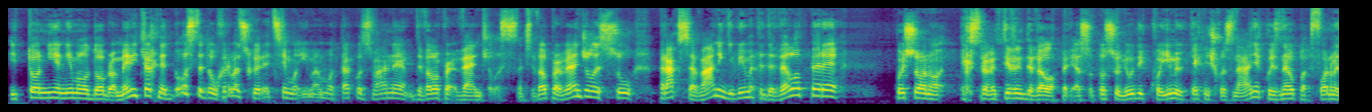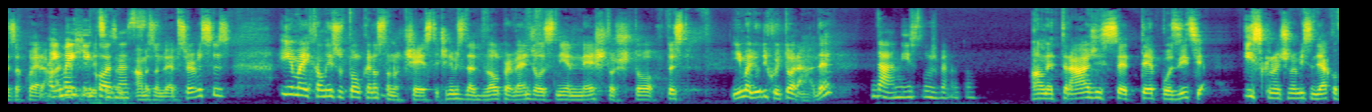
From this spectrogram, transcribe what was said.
i to nije nimalo dobro. Meni čak nedostaje da u Hrvatskoj recimo imamo takozvane developer evangelists. Znači developer evangelists su praksa vani gdje vi imate developere koji su ono ekstrovertirani developeri. Jasno, to su ljudi koji imaju tehničko znanje, koji znaju platforme za koje rade. Ima ih i kod nas. Amazon Web Services. Ima ih, ali nisu toliko jednostavno česti. Čini mi se da developer evangelist nije nešto što... To jest, ima ljudi koji to rade. Da, nije službeno to. Ali ne traži se te pozicije. Iskreno ću mislim da jako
